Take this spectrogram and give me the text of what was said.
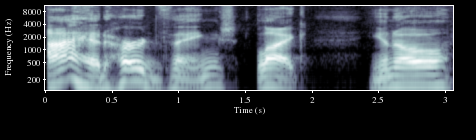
I had heard things like, you know,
